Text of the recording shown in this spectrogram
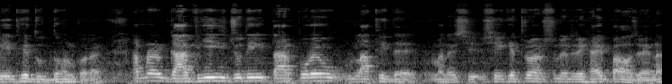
বেঁধে দুধ দহন করা। আপনার গাভী যদি তারপরেও লাথি দেয় মানে সেই ক্ষেত্রে আসলে রেহাই পাওয়া যায় না।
